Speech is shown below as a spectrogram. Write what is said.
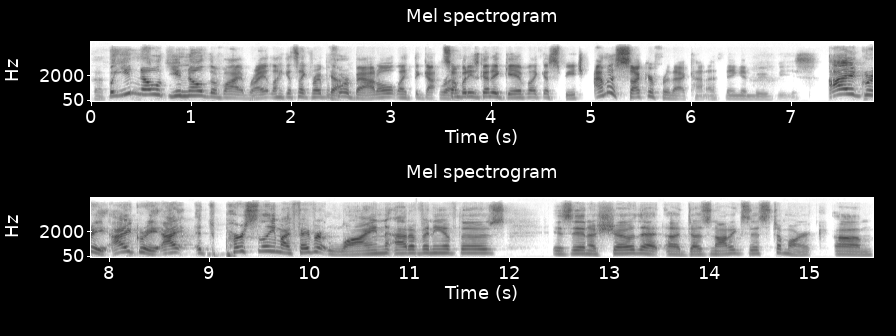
That's, But you know, you know the vibe, right? Like it's like right Yeah. before battle, like the guy, Right. somebody's gonna give like a speech. I'm a sucker for that kind of thing in movies. I agree. I agree. I it, personally, my favorite line out of any of those is in a show that uh, does not exist to Mark. Um,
